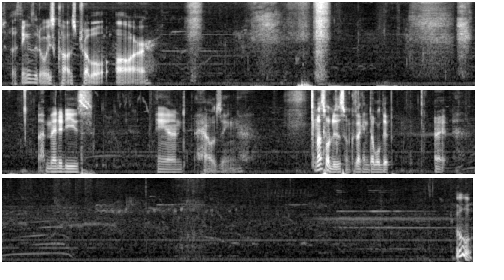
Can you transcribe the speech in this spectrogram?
So the things that always cause trouble are amenities and housing. Might as well do this one because I can double dip. Alright. Ooh.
